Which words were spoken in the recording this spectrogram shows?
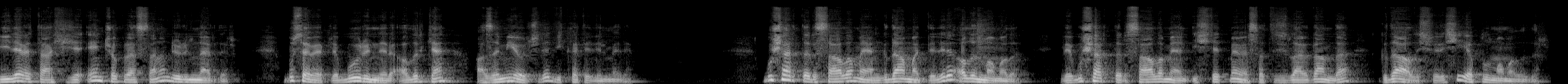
hile ve tahşişe en çok rastlanan ürünlerdir. Bu sebeple bu ürünleri alırken azami ölçüde dikkat edilmeli. Bu şartları sağlamayan gıda maddeleri alınmamalı ve bu şartları sağlamayan işletme ve satıcılardan da gıda alışverişi yapılmamalıdır.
